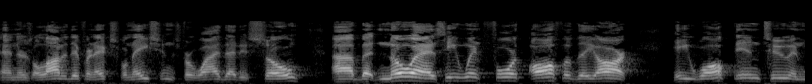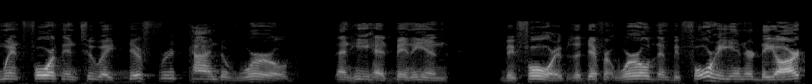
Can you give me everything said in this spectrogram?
And there's a lot of different explanations for why that is so. Uh, but Noah, as he went forth off of the ark, he walked into and went forth into a different kind of world than he had been in before. It was a different world than before he entered the ark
